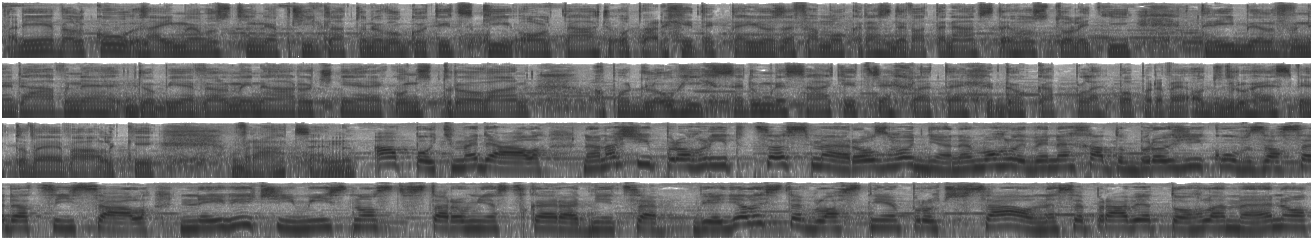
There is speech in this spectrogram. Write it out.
Tady je velkou zajímavostí například novogotický oltář od architekta Josefa Mokra z 19. století, který byl v nedávné době velmi náročně rekonstruován a po dlouhých 73 letech do kaple poprvé od druhé světové války vrácen. A pojďme dál. Na naší prohlídce jsme rozhodně nemohli vynechat brožíku v zasedací sál, největší místnost staroměstské radnice. Věděli jste vlastně, proč sál nese právě tohle jméno?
